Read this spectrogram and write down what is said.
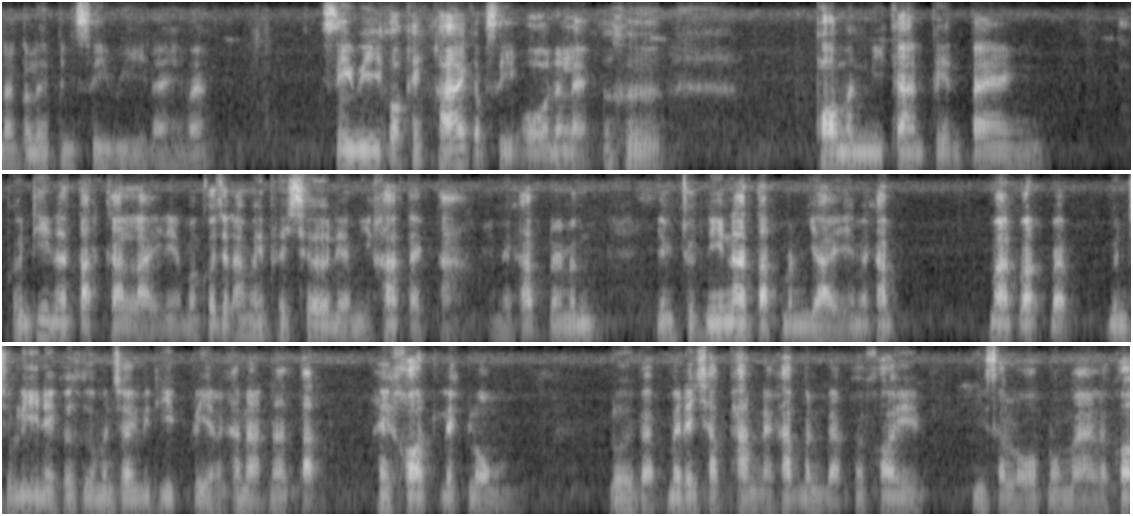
นั่นก็เลยเป็น CV นะเห็นไหม CV ก็คล้ายๆกับ CO นั่นแหละก็คือ พอมันมีการเปลี่ยนแปลงพื้นที่หน้าตัดการไหลเนี่ยมันก็จะทำให้ pressure เนี่ยมีค่าแตกต่างเห็นไหมครับ ดังนั้นอย่างจุดนี้หน้าตัดมันใหญ่ใช่ไหมครับ มาตรวัดแบบเวนจูรี่เนี่ยก็คือมันใช้วิธีเปลี่ยนขนาดหน้าตัดให้คลอดเล็กลง โดยแบบไม่ได้ฉับพลันนะครับ มันแบบค่อยๆมีสโลปลงมา แล้วก็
